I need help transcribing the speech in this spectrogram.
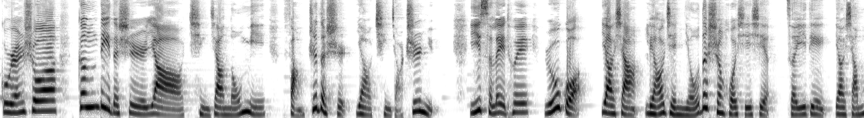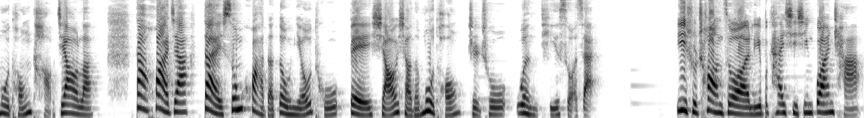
古人说，耕地的事要请教农民，纺织的事要请教织女。以此类推，如果要想了解牛的生活习性，则一定要向牧童讨教了。大画家戴嵩画的斗牛图，被小小的牧童指出问题所在。艺术创作离不开细心观察，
